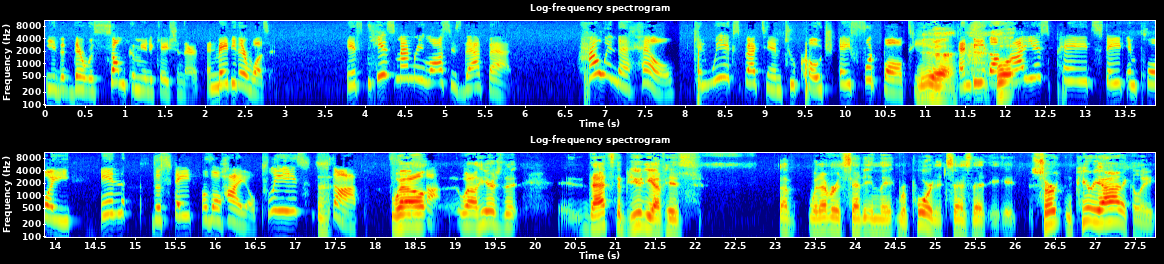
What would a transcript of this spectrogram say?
either there was some communication there, and maybe there wasn't. If his memory loss is that bad, how in the hell can we expect him to coach a football team yeah. and be the well, highest paid state employee in the state of Ohio? Please uh, stop. Please well, stop. well, here's the that's the beauty of his of whatever it said in the report. It says that it, certain periodically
